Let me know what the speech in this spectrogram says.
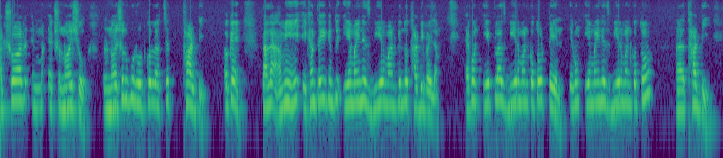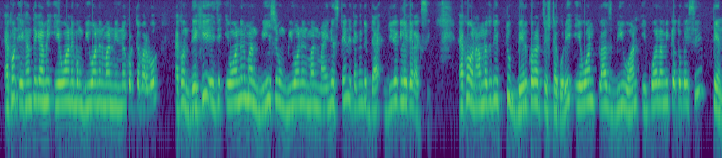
আটশো আর একশো নয়শো। নয়শোর উপর রুট করলে হচ্ছে থার্টি ওকে তাহলে আমি এখান থেকে কিন্তু এ মাইনাস বি এর মান কিন্তু থার্টি পাইলাম। এখন এ প্লাস বি এর মান কত? টেন এবং এ মাইনাস বি এর মান কত? থার্টি এখন এখান থেকে আমি এ ওয়ান এবং বি ওয়ানের মান নির্ণয় করতে পারব। এখন দেখি এই যে এ ওয়ানের মান বিশ এবং বি ওয়ানের মান মাইনাস টেন এটা কিন্তু ডিরেক্ট লিখে রাখছি। এখন আমরা যদি একটু বের করার চেষ্টা করি A one plus B one equal আমি কত পাইছি? টেন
